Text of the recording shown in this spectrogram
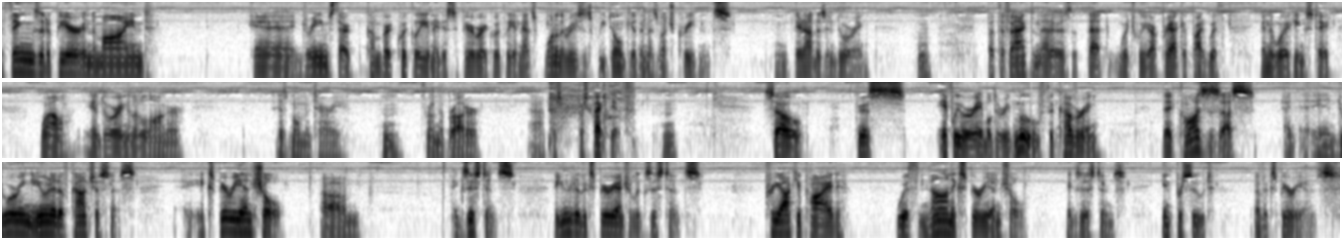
the things that appear in the mind and dreams that come very quickly and they disappear very quickly, and that's one of the reasons we don't give them as much credence. Hmm? They're not as enduring. Hmm? But the fact of the matter is that that which we are preoccupied with in the waking state, while enduring a little longer, is momentary hmm? from the broader uh, pers- perspective. So, this, if we were able to remove the covering that causes us an, enduring unit of consciousness, experiential um, existence, a unit of experiential existence, preoccupied with non experiential existence in pursuit of experience.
